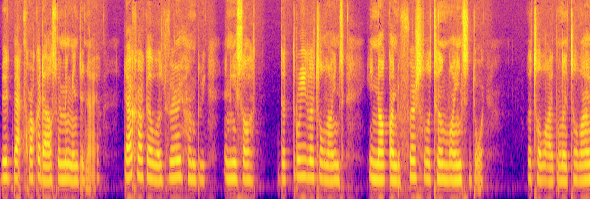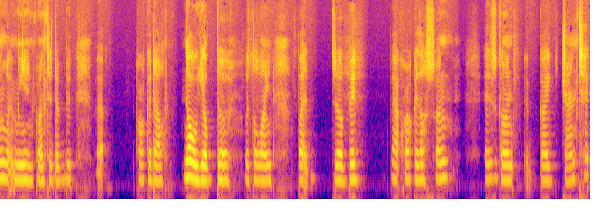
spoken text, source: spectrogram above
big black crocodile swimming in the Nile. That crocodile was very hungry and he saw the three little lions. He knocked on the first little lion's door. Little lion, little lion, let me in, grunted the big uh, crocodile. No, yelped the little lion, but the big black crocodile swung his gun, gigantic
